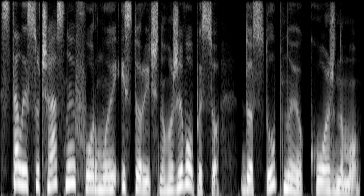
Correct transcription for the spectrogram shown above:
стали сучасною формою історичного живопису, доступною кожному.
